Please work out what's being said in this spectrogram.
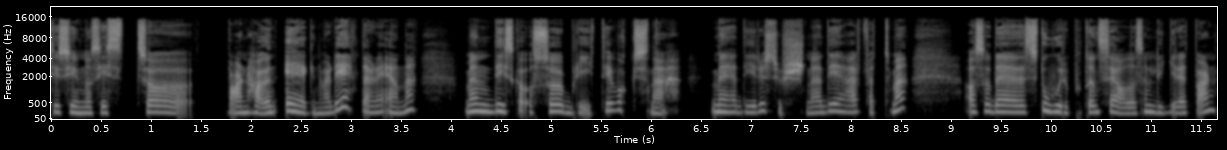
til syvende og sist så Barn har jo en egenverdi, det er det ene, men de skal også bli til voksne med de ressursene de er født med. Altså det store potensialet som ligger i et barn,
